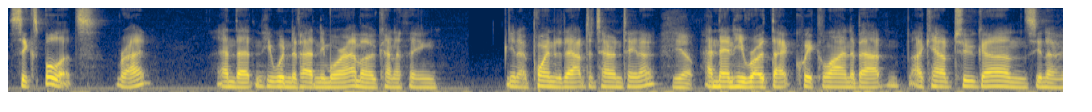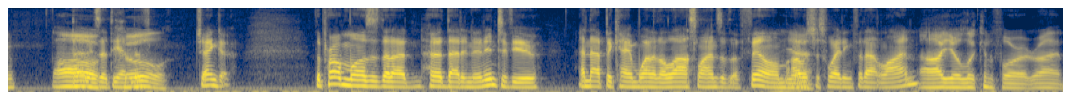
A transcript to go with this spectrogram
six bullets, right? And that he wouldn't have had any more ammo, kind of thing. You know, pointed it out to Tarantino. yep. And then he wrote that quick line about I count two guns, you know, Oh, is at the end of- cool. Django. The problem was is that I'd heard that in an interview, and that became one of the last lines of the film. I was just waiting for that line. Oh, you're looking for it, right?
